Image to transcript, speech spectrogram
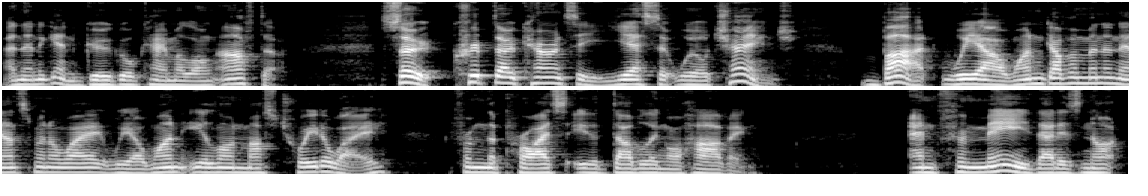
and then again, Google came along after. So, cryptocurrency, yes, it will change. But we are one government announcement away, we are one Elon Musk tweet away from the price either doubling or halving. And for me, that is not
